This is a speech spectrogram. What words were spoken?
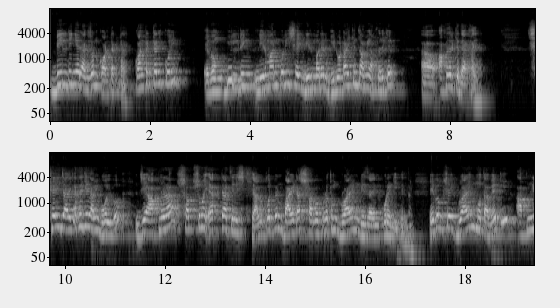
বিল্ডিংয়ের একজন কন্ট্রাক্টর কন্ট্রাক্টারই করি এবং বিল্ডিং নির্মাণ করি, সেই নির্মাণের ভিডিওটাই কিন্তু আমি আপনাদেরকে আপনাদেরকে দেখাই। সেই জায়গা থেকেই আমি বলব যে আপনারা সবসময় একটা জিনিস খেয়াল করবেন, বাড়িটার সর্বপ্রথম ড্রয়িং ডিজাইন করে নেবেন এবং সেই ড্রয়িং মোতাবেকই আপনি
